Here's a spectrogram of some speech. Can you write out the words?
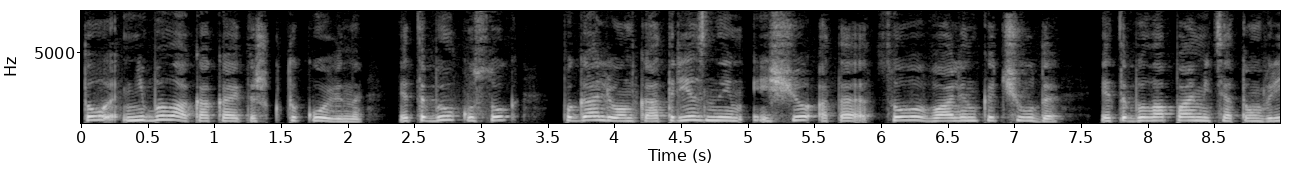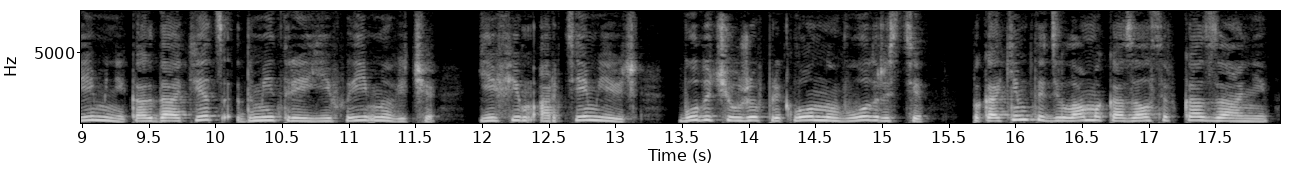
то не была какая-то штуковина, это был кусок погаленка, отрезанный им еще от отцова валенка чуда. Это была память о том времени, когда отец Дмитрия Ефимовича, Ефим Артемьевич, будучи уже в преклонном возрасте, по каким-то делам оказался в Казани –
